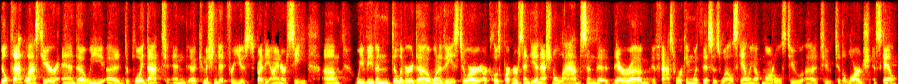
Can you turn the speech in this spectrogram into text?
built that last year and uh, we uh, deployed that and uh, commissioned it for use by the INRC. Um, we've even delivered one of these to our, our close partner Sandia National Labs, and they're um, fast working with this as well, scaling up models to to to the large scale.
